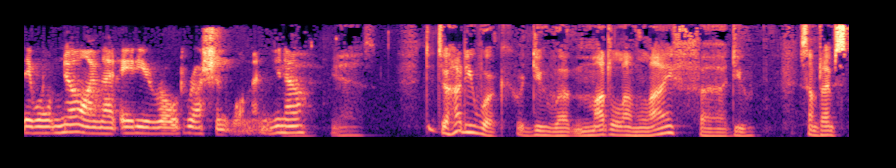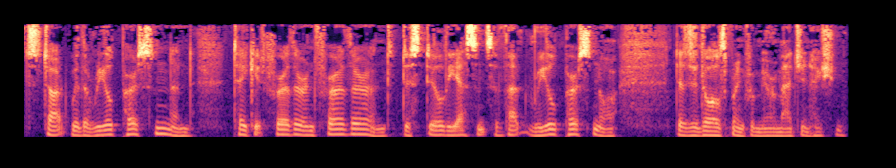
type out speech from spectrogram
They won't know I'm that 80 year old Russian woman, you know? Yeah, yes. So how do you work? Do you uh, model on life? Uh, do you sometimes start with a real person and take it further and further and distill the essence of that real person or does it all spring from your imagination?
